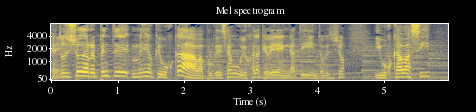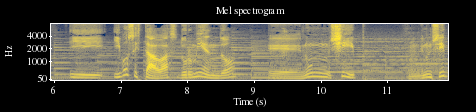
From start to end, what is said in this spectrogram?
Entonces yo de repente medio que buscaba, porque decía, uy, ojalá que venga, tinto, qué sé yo. Y buscaba así. Y, y vos estabas durmiendo eh, en un jeep Mm. en un jeep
